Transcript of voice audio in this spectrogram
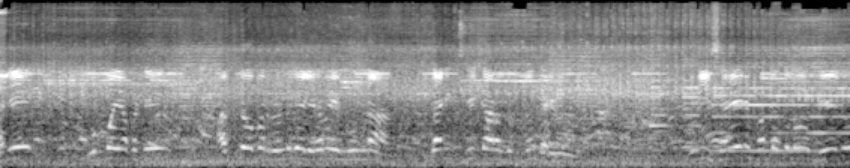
అదే ముప్పై ఒకటి అక్టోబర్ రెండు వేల ఇరవై మూడున దానికి శ్రీకారం చుట్టడం జరిగింది. ఇది సరైన పద్ధతిలో మేలు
